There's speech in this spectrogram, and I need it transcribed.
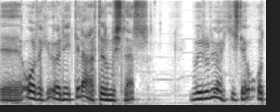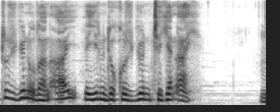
e, oradaki örnekleri artırmışlar. Buyuruluyor ki işte 30 gün olan ay ve 29 gün çeken ay. Hmm.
